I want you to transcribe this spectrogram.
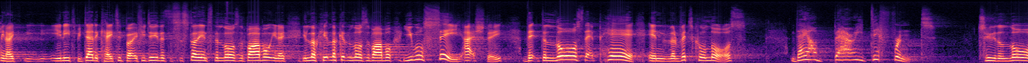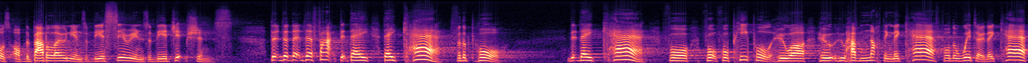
you know, you need to be dedicated, but if you do the study into the laws of the Bible, you know, you look at, look at the laws of the Bible, you will see actually that the laws that appear in the Levitical laws they are very different to the laws of the Babylonians, of the Assyrians, of the Egyptians. The, the, the, the, fact that they, they care for the poor, that they care for, for, for people who, are, who, who have nothing, they care for the widow, they care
